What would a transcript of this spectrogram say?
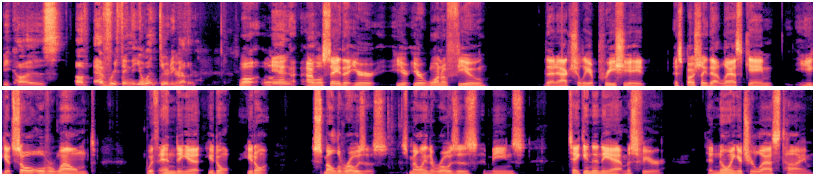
because of everything that you went through together. Sure. Well, well, and I will say that you're you're you're one of few that actually appreciate, especially that last game. You get so overwhelmed with ending it, you don't you don't smell the roses. Smelling the roses it means taking in the atmosphere and knowing it's your last time.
